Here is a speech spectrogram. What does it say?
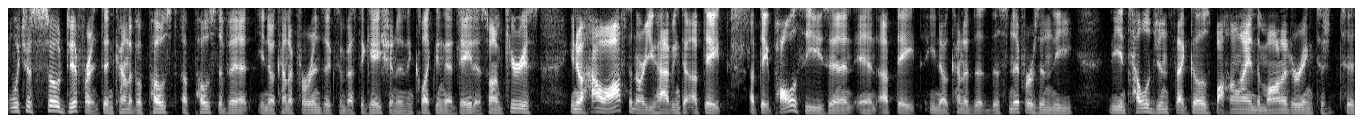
which is so different than kind of a post a post event, you know, kind of forensics investigation and then collecting that data. So I'm curious, you know, how often are you having to update update policies and and update, you know, kind of the the sniffers and the the intelligence that goes behind the monitoring to to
